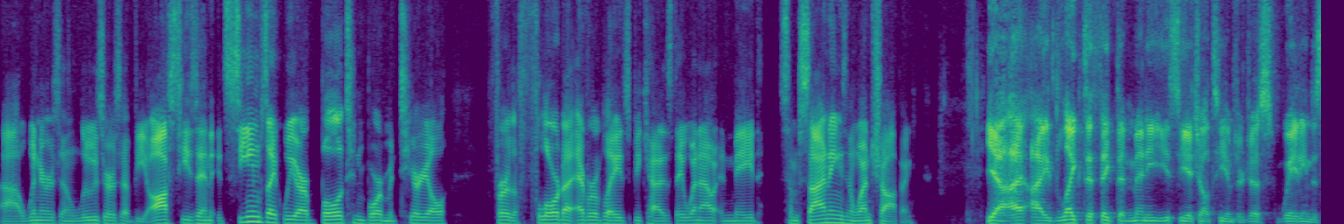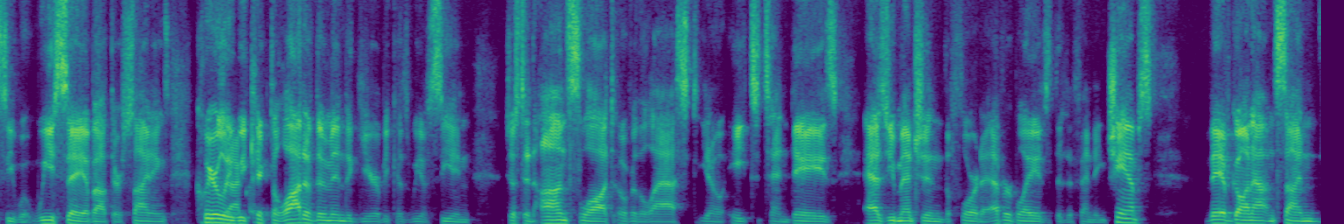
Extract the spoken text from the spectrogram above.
uh, winners and losers of the offseason, it seems like we are bulletin board material for the Florida Everblades because they went out and made some signings and went shopping. Yeah, I, I, like to think that many ECHL teams are just waiting to see what we say about their signings. Clearly, exactly. we kicked a lot of them into gear because we have seen just an onslaught over the last, you know, eight to 10 days. As you mentioned, the Florida Everblades, the defending champs, they have gone out and signed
